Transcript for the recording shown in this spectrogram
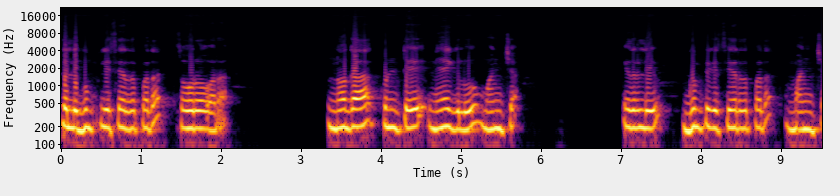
ಇದರಲ್ಲಿ ಗುಂಪಿಗೆ ಸೇರಿದ ಪದ ಸರೋವರ. ನೊಗ, ಕುಂಟೆ, ನೇಗಿಲು, ಮಂಚ. ಇದರಲ್ಲಿ ಗುಂಪಿಗೆ ಸೇರಿದ ಪದ ಮಂಚ.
